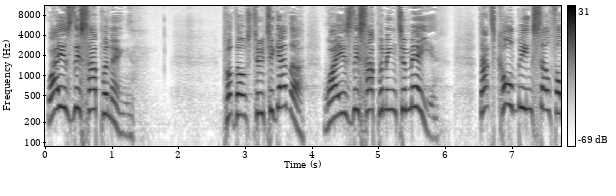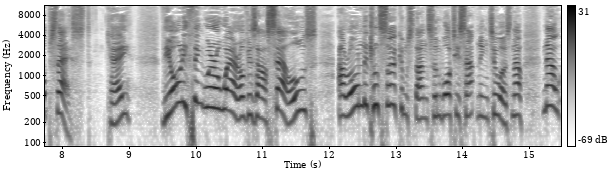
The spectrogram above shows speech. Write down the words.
Why is this happening? Put those two together. Why is this happening to me? That's called being self obsessed, okay? The only thing we're aware of is ourselves, our own little circumstance, and what is happening to us. Now, now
